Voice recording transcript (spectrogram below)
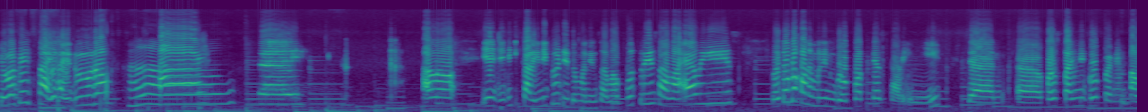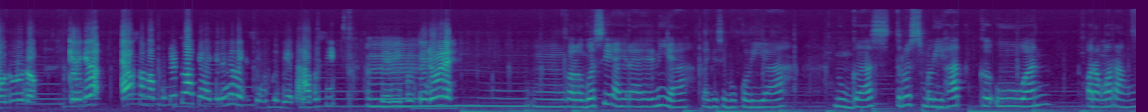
Coba guys, say hai dulu dong. Halo. Hai. Hai. Halo. Ya jadi kali ini gue ditemenin sama Putri sama Elis. Mereka bakal nemenin gue podcast kali ini dan uh, first time nih gue pengen tahu dulu dong. Kira-kira El sama Putri tuh akhir-akhir ini lagi sibuk kegiatan apa sih? Dari Putri dulu deh. Kalau gue sih akhir-akhir ini ya lagi sibuk kuliah, nugas, terus melihat keuuan orang-orang.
